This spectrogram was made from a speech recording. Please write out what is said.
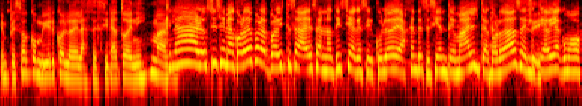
empezó a convivir con lo del asesinato de Nisman. Claro, sí, sí, me acordé por, por viste esa, esa noticia que circuló de la gente se siente mal, ¿te acordás? El Sí. que había como,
